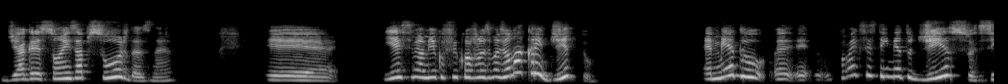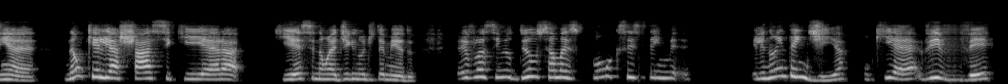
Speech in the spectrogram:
de agressões absurdas, né? É, e esse meu amigo ficou falando assim, mas eu não acredito. É medo. É, é, como é que vocês têm medo disso? Assim, é, não que ele achasse que era que esse não é digno de ter medo. Ele falou assim, meu Deus do céu, mas como que vocês têm medo? Ele não entendia o que é viver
